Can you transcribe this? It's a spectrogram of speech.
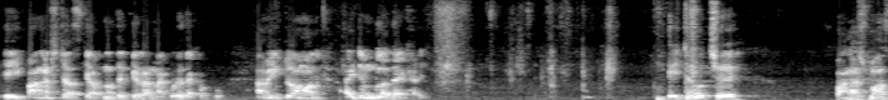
এই পাঙাশটা আজকে আপনাদেরকে রান্না করে দেখাবো। আমি একটু আমার আইটেমগুলো দেখাই। এইটা হচ্ছে পাঙাশ মাছ।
